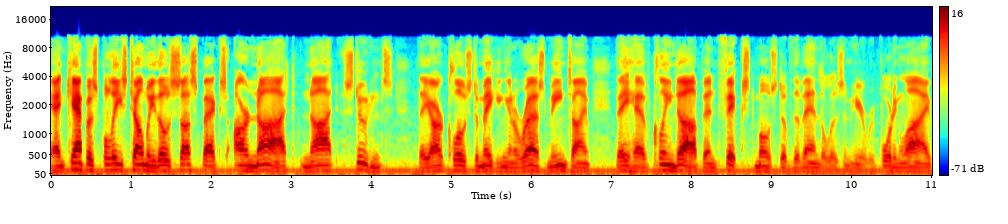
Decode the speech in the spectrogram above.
And campus police tell me those suspects are not not students. They are close to making an arrest. Meantime, they have cleaned up and fixed most of the vandalism here. Reporting live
